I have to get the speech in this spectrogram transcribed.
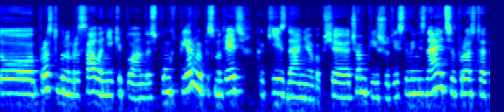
то просто бы набросала некий план. То есть пункт первый – посмотреть, какие издания вообще, о чем пишут. Если вы не знаете, просто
